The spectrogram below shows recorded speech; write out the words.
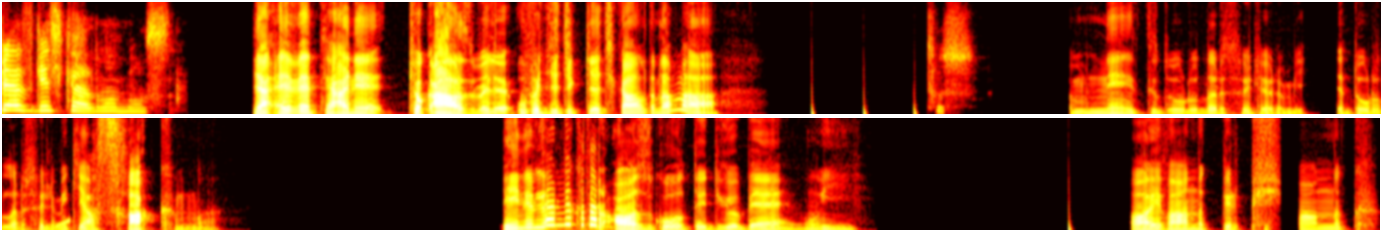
biraz geç kaldım ama olsun. Ya evet yani çok az böyle ufacıcık geç kaldın ama Tuz. ne doğruları söylüyorum. Ya doğruları söylemek yasak mı? Peynirler ne kadar az gold ediyor be. Uy. Hayvanlık bir pişmanlık.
